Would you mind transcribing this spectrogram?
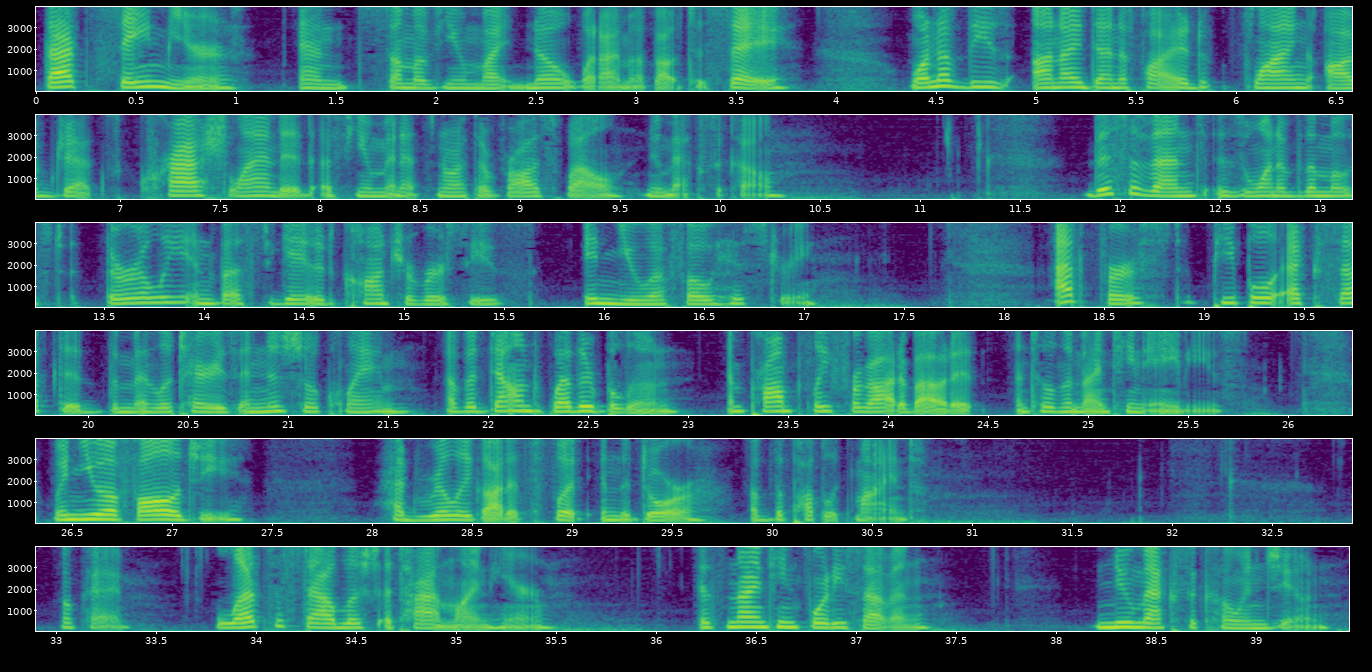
That same year, and some of you might know what I'm about to say, one of these unidentified flying objects crash landed a few minutes north of Roswell, New Mexico. This event is one of the most thoroughly investigated controversies in UFO history. At first, people accepted the military's initial claim of a downed weather balloon and promptly forgot about it until the 1980s, when ufology had really got its foot in the door of the public mind. Okay, let's establish a timeline here. It's 1947, New Mexico in June.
